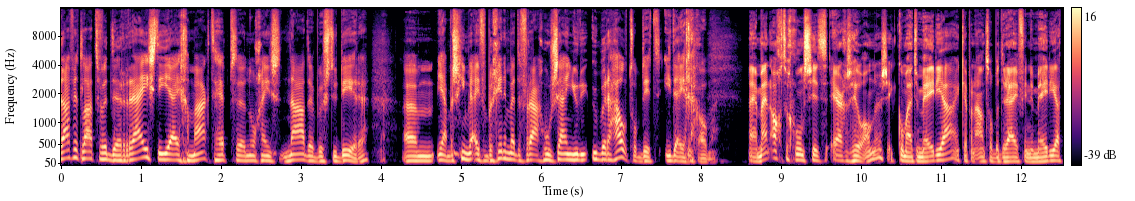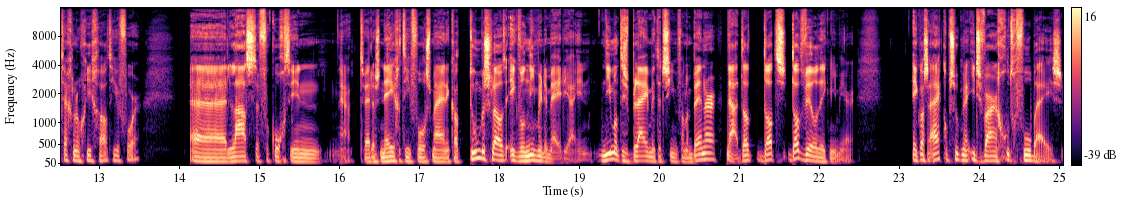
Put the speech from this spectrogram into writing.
David, laten we de reis die jij gemaakt hebt uh, nog eens nader bestuderen. Ja. Um, ja, misschien even beginnen met de vraag: hoe zijn jullie überhaupt op dit idee gekomen? Ja. Nou, mijn achtergrond zit ergens heel anders. Ik kom uit de media. Ik heb een aantal bedrijven in de mediatechnologie gehad hiervoor. Uh, laatste verkocht in ja, 2019 volgens mij. En ik had toen besloten, ik wil niet meer de media in. Niemand is blij met het zien van een banner. Nou, dat, dat, dat wilde ik niet meer ik was eigenlijk op zoek naar iets waar een goed gevoel bij is.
